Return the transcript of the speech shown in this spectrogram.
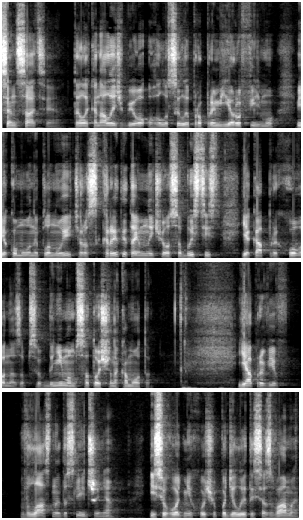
Сенсація. Телеканал HBO оголосили про прем'єру фільму, в якому вони планують розкрити таємничу особистість, яка прихована за псевдонімом Сатоші Накамото. Я провів власне дослідження і сьогодні хочу поділитися з вами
